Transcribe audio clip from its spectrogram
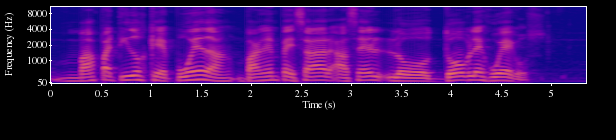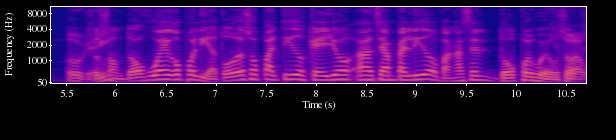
más partidos que puedan, van a empezar a hacer los dobles juegos. So, son dos juegos por día. Todos esos partidos que ellos ah, se han perdido van a ser dos por juego. So, Wow.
